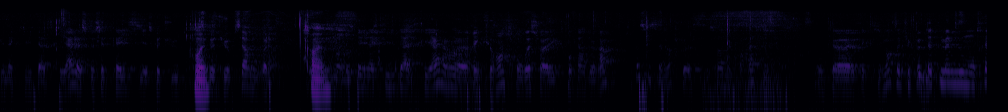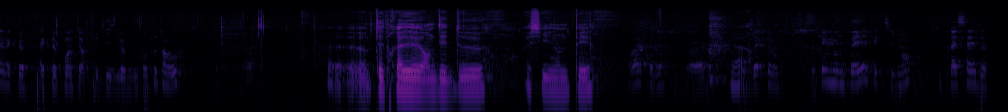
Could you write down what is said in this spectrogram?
d'une activité atriale. Est-ce que c'est le cas ici? Est-ce que tu, Oui. est-ce que tu observes Voilà? Quand même. Donc il y a une activité atriale hein, récurrente qu'on voit sur l'électrocardiogramme. Je ne sais pas si ça marche, cette histoire du point. Si. Donc euh, effectivement, tu peux peut-être même nous montrer avec le, avec le pointeur. Tu utilises le bouton tout en haut. Euh, Peut-être regarder en D2. Voici nom de P. Ouais, très bien. Ouais, Voilà. Exactement. Donc il y a une onde P, effectivement, qui précède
